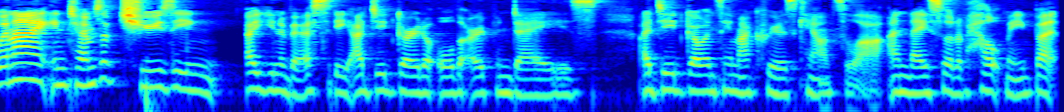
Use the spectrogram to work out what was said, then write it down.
when I, in terms of choosing a university, I did go to all the open days. I did go and see my careers counselor, and they sort of helped me, but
